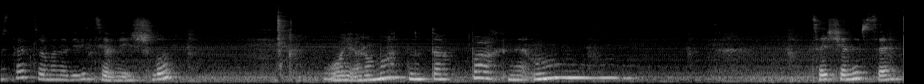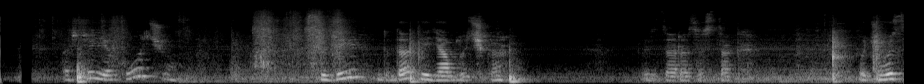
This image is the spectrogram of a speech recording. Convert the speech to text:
Ось це у мене, дивіться, вийшло. Ой, ароматно так пахне. Це ще не все. А ще я хочу сюди додати яблучка. Ось зараз ось так. От чогось,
